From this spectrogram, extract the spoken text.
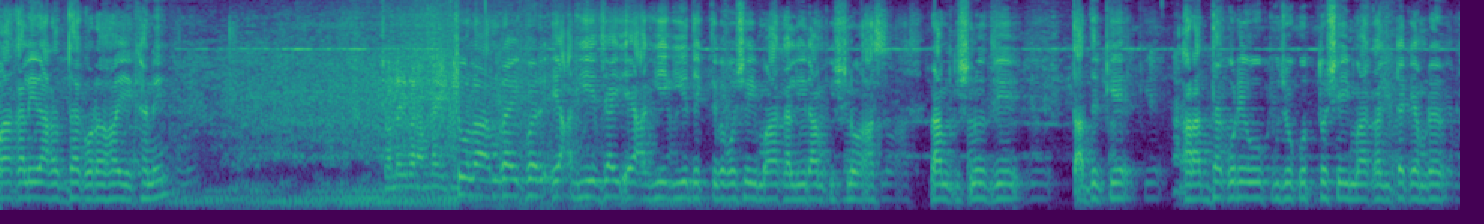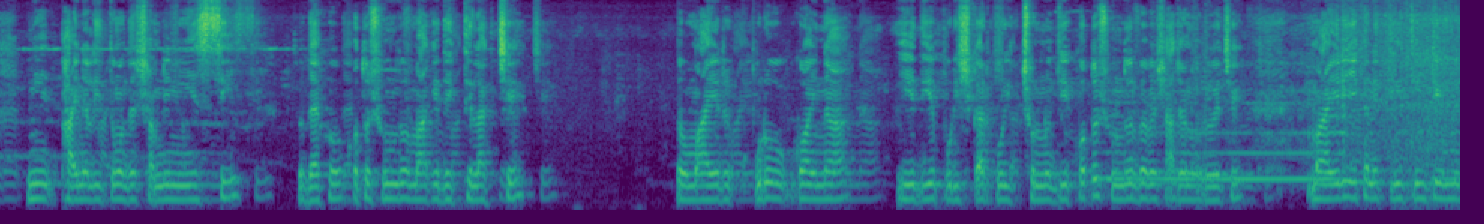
মা কালীর আরাধ্যা করা হয় এখানে। চলো আমরা একবার এ আগিয়ে যাই এ আগিয়ে গিয়ে দেখতে পাবো সেই মা কালী রামকৃষ্ণ আস, রামকৃষ্ণ যে তাদেরকে আরাধ্যা করে ও পুজো করতো, সেই মা কালীটাকে আমরা ফাইনালি তোমাদের সামনে নিয়ে এসেছি। তো দেখো কত সুন্দর মাকে দেখতে লাগছে। তো মায়ের পুরো গয়না ইয়ে দিয়ে পরিষ্কার পরিচ্ছন্ন দিয়ে কত সুন্দরভাবে সাজানো রয়েছে। মায়েরই এখানে তিন তিনটে মূ-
